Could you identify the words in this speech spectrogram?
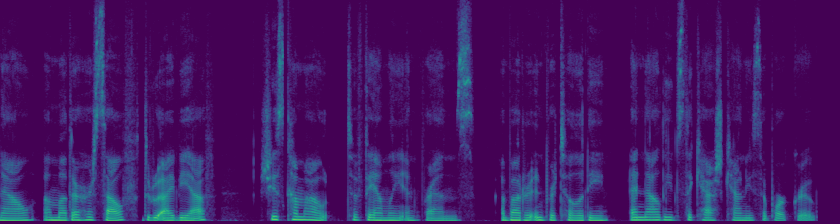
now, a mother herself through IVF, she's come out to family and friends about her infertility and now leads the Cache County support group.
